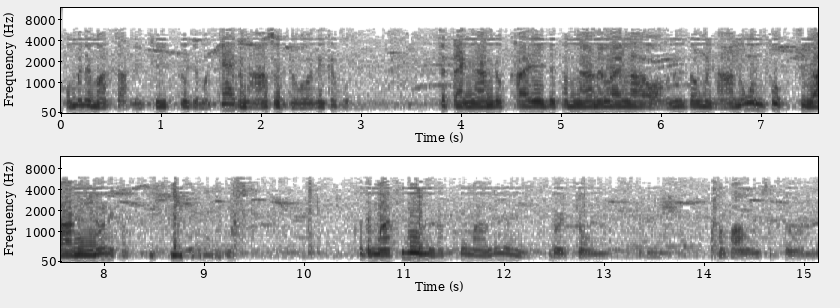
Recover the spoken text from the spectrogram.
ผมไม่ได้มาจัดรีทีเพื่อจะมาแก้ปัญหาส่วนตัวนะครับ จะแต่งงานกับใครจะทำงานอะไรลาออกนี่ต้องไปหาโน่นพวกศิลามีโน่นนะครับเขาจะมาที่นี่นะครับไม่มาเรื่องโดยตรงทำความรู้สึกตัวนี่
